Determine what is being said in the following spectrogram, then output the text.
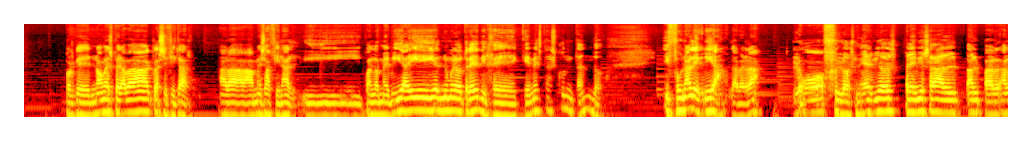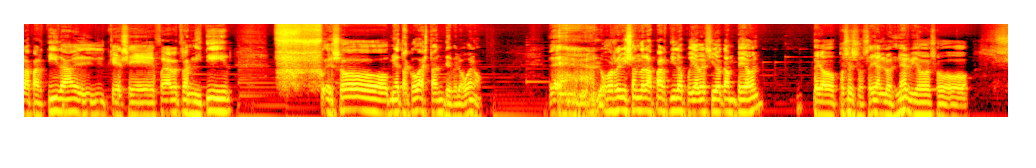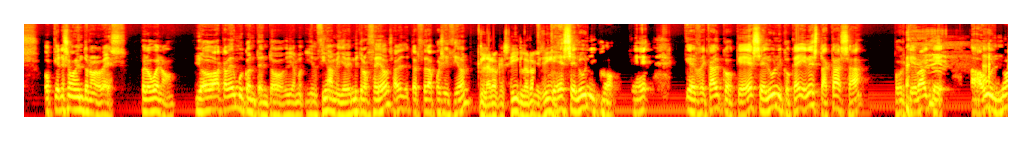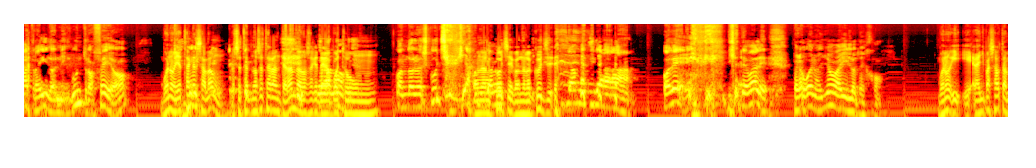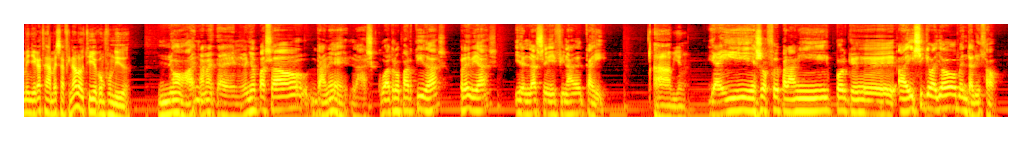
porque no me esperaba clasificar a la mesa final. Y cuando me vi ahí el número 3 dije, ¿qué me estás contando? Y fue una alegría, la verdad. Luego los nervios previos a la partida, el que se fuera a retransmitir, eso me atacó bastante, pero bueno. Eh, luego revisando la partida podía haber sido campeón, pero pues eso, serían los nervios o o que en ese momento no lo ves. Pero bueno, yo acabé muy contento y, encima me llevé mi trofeo, ¿sabes? De tercera posición. Claro que sí, claro que sí. Que es el único, que, recalco, que es el único que hay en esta casa, porque Valle aún no ha traído ningún trofeo. Bueno, ya está en el salón, no se, estará enterando, no sé qué te haya puesto un... Cuando lo escuche, ya, cuando lo escuche, cuando lo escuche. Ya me dirá, ole, ya te vale. Pero bueno, yo ahí lo dejo. Bueno, y, el año pasado también llegaste a la mesa final o estoy yo confundido? No, el año pasado gané las cuatro partidas previas y en la semifinal caí. Ah, bien. Y ahí eso fue para mí porque ahí sí que va yo mentalizado.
